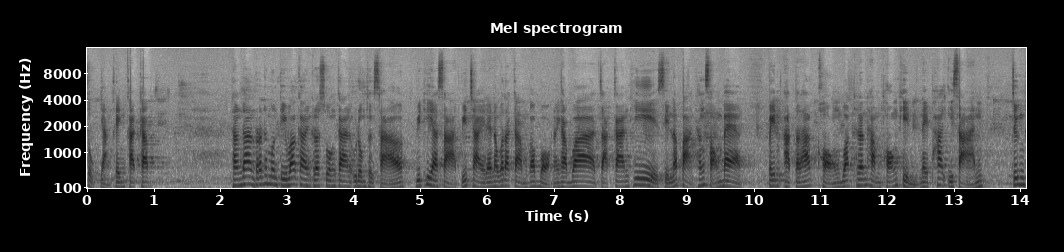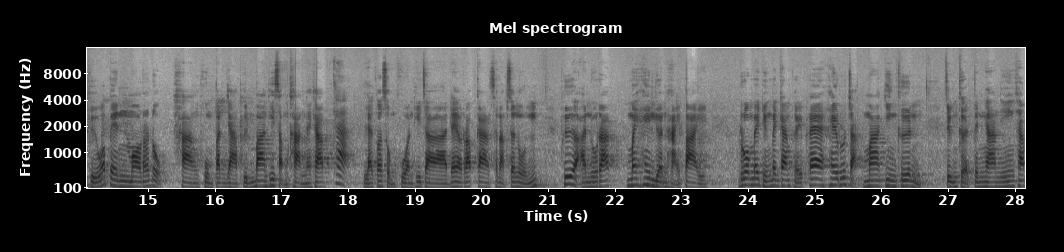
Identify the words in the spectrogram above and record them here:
สุขอย่างเคร่งครัดครับ ทางด้านรัฐมนตรีว่าการกระทรวงการอุดมศึกษา วิทยาศาสตร์ วิจัย และนวัตกรรมก็บอกนะครับว่าจากการที่ศิลปะทั้งสองแบบ เป็นอัตลักษณ์ของวัฒนธรรมท้องถิ่นในภาคอีสาน จึงถือว่าเป็นมรดกทางภูมิปัญญาพื้นบ้านที่สำคัญนะครับและก็สมควรที่จะได้รับการสนับสนุน เพื่ออนุรักษ์ไม่ให้เลือนหายไป รวมไปถึงเป็นการเผยแพร่ให้รู้จักมากยิ่งขึ้น จึงเกิดเป็นงานนี้ครับ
